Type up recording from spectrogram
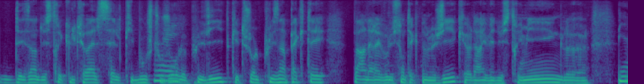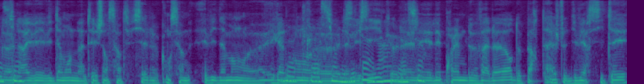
des industries culturelles celle qui bouge toujours Oui. le plus vite, qui est toujours le plus impactée par les révolutions technologiques, l'arrivée du streaming, l'arrivée évidemment de l'intelligence artificielle concerne évidemment euh, également La euh, musique, hein, les- sûr. les, les problèmes de valeur, de partage, de diversité,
